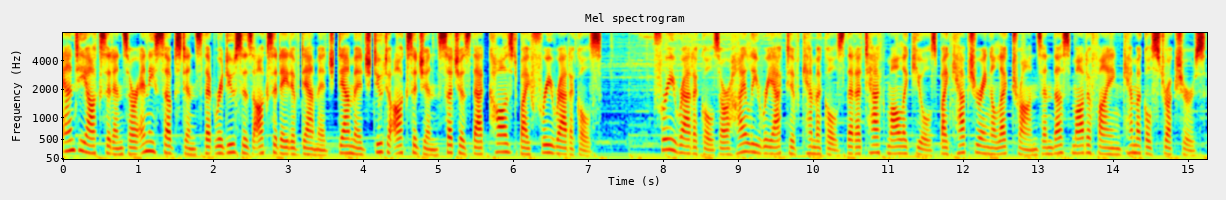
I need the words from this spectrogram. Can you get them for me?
Antioxidants are any substance that reduces oxidative damage damage due to oxygen such as that caused by free radicals. Free radicals are highly reactive chemicals that attack molecules by capturing electrons and thus modifying chemical structures.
